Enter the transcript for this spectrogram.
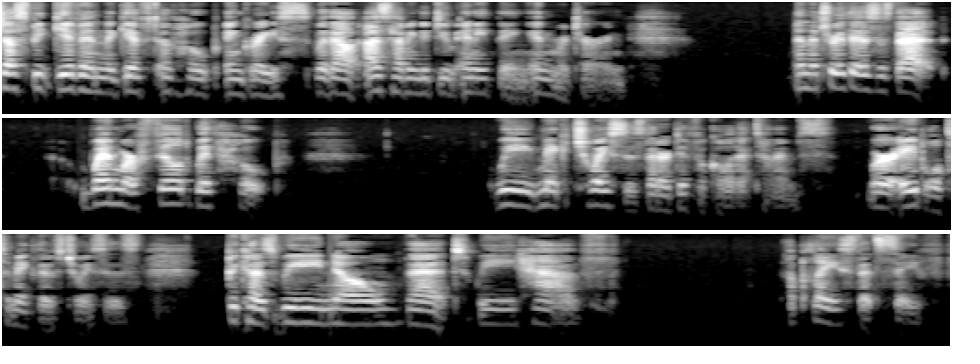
just be given the gift of hope and grace without us having to do anything in return. And the truth is is that when we're filled with hope, we make choices that are difficult at times. We're able to make those choices because we know that we have a place that's safe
